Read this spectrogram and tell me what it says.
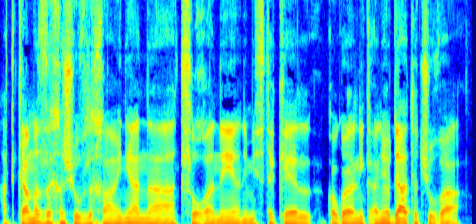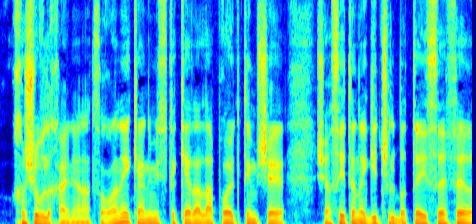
עד כמה זה חשוב לך העניין הצורני? אני מסתכל, קודם כל אני, אני יודע את התשובה, חשוב לך העניין הצורני, כי אני מסתכל על הפרויקטים ש, שעשית נגיד של בתי ספר,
